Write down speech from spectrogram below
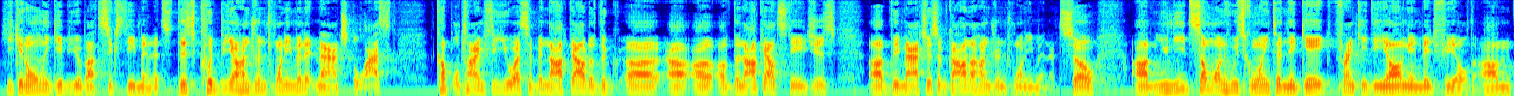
he can only give you about 60 minutes. This could be a 120 minute match. The last couple times the U.S. have been knocked out of the uh, uh, of the knockout stages, uh, the matches have gone 120 minutes. So um, you need someone who's going to negate Frenkie De Jong in midfield. Um,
